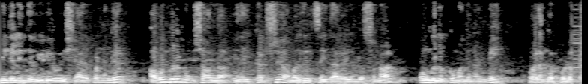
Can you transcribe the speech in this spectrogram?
நீங்கள் இந்த வீடியோவை ஷேர் பண்ணுங்க. அவங்களும் இன்ஷால்லா இதை கற்று அமல்கள் செய்தார்கள் என்று சொன்னால் உங்களுக்கும் அந்த நன்மை வழங்கப்படும்.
